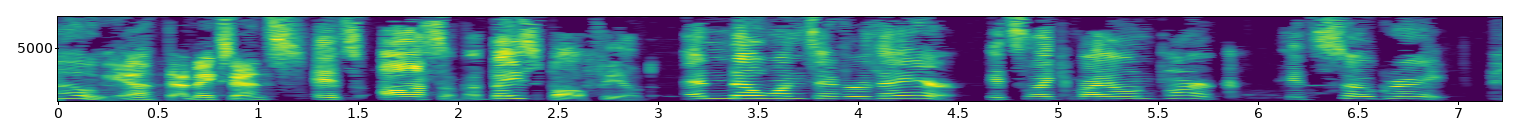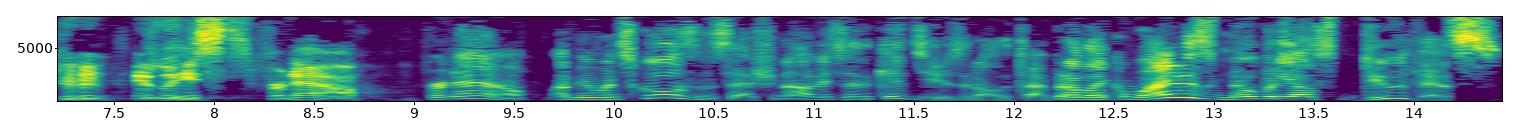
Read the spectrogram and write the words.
Oh yeah, that makes sense. it's awesome. A baseball field, and no one's ever there. It's like my own park. It's so great. At least for now. for now. I mean, when school's in session, obviously the kids use it all the time. But I'm like, why does nobody else do this?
